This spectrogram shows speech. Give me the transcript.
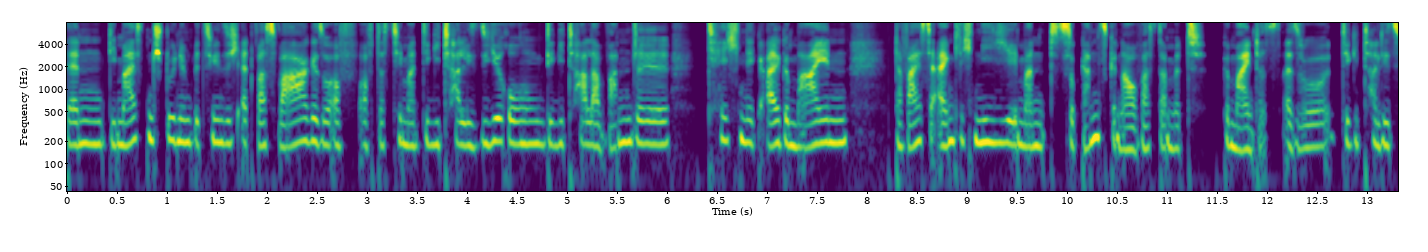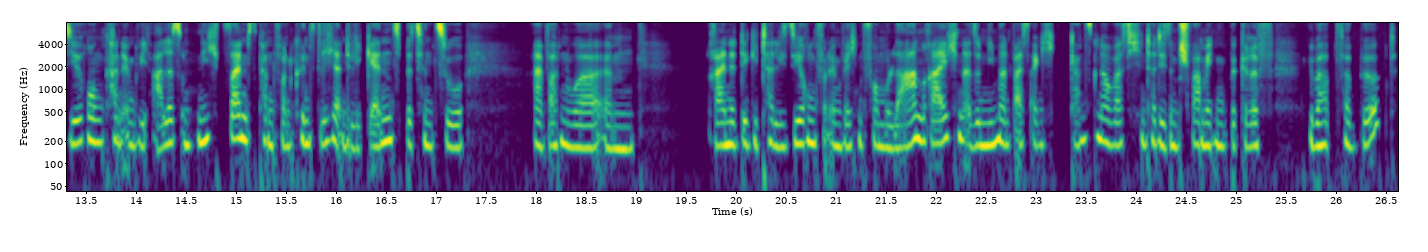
Denn die meisten Studien beziehen sich etwas vage so auf, auf das Thema Digitalisierung, digitaler Wandel, Technik allgemein da weiß ja eigentlich nie jemand so ganz genau, was damit gemeint ist. Also Digitalisierung kann irgendwie alles und nichts sein. Es kann von künstlicher Intelligenz bis hin zu einfach nur ähm, reine Digitalisierung von irgendwelchen Formularen reichen. Also niemand weiß eigentlich ganz genau, was sich hinter diesem schwammigen Begriff überhaupt verbirgt.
